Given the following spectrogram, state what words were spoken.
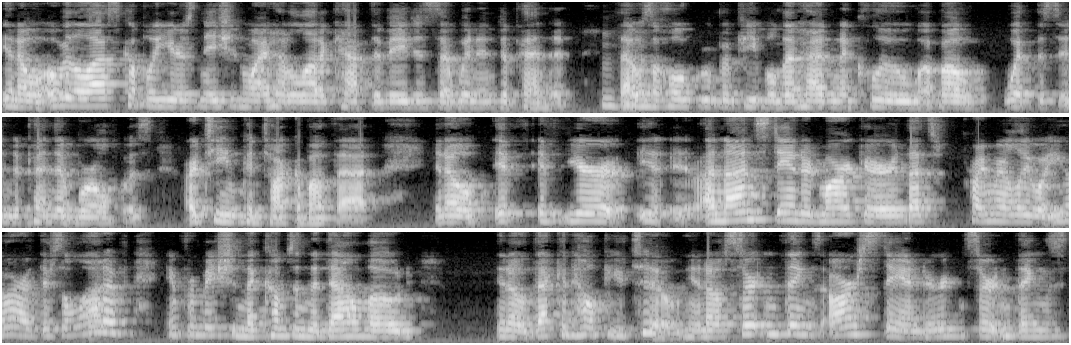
you know, over the last couple of years, Nationwide had a lot of captive agents that went independent. Mm-hmm. That was a whole group of people that hadn't a clue about what this independent world was. Our team can talk about that. You know, if, if you're a non-standard marketer, that's primarily what you are. There's a lot of information that comes in the download you know that can help you too you know certain things are standard certain things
